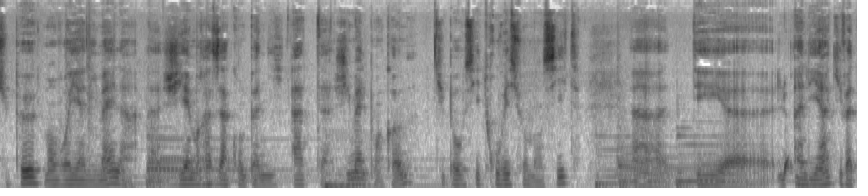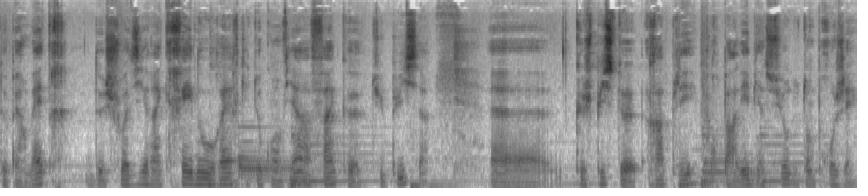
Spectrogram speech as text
tu peux m'envoyer un email à jmrazacompagnie.gmail.com. Tu peux aussi trouver sur mon site euh, euh, un lien qui va te permettre de choisir un créneau horaire qui te convient afin que euh, que je puisse te rappeler pour parler bien sûr de ton projet.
